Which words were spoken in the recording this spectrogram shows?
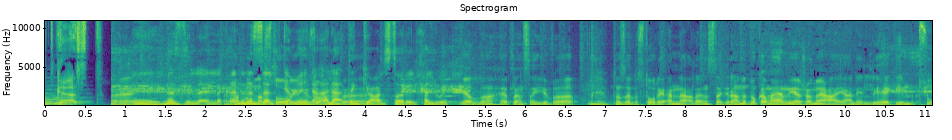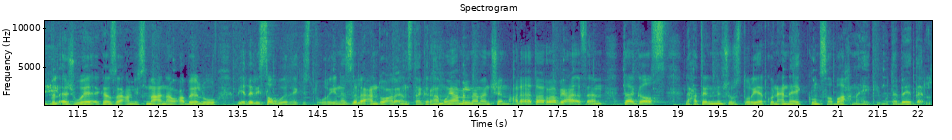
بودكاست. إيه نزل لك أنا نزلت كمان. علاء thank you على ال story الحلوة. يلا هات لنسيفها بتنزل ال story عنا على انستغرام أنتوا كمان يا جماعة يعني اللي هيك مبسوط بالأجواء كذا عم يسمعنا وعباله بيقدر يصور هيك story ينزلها عنده على انستغرام ويعملنا mention على اثر الرابعة FM تاج اس لحتى ننشر ستورياتكم عنا هيك يكون صباحنا هيك متبادل.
